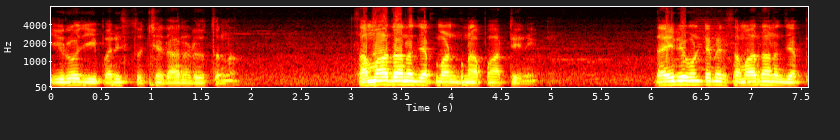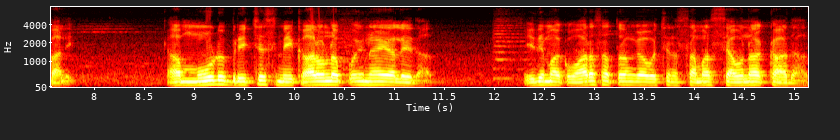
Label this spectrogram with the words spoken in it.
ఈరోజు ఈ పరిస్థితి వచ్చేదా అని అడుగుతున్నా. సమాధానం చెప్పమంటున్నా పార్టీని. ధైర్యం ఉంటే మీరు సమాధానం చెప్పాలి. ఆ మూడు బ్రిడ్జెస్ మీ కాలంలో పోయినాయా లేదా? ఇది మాకు వారసత్వంగా వచ్చిన సమస్య అవునా కాదా?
